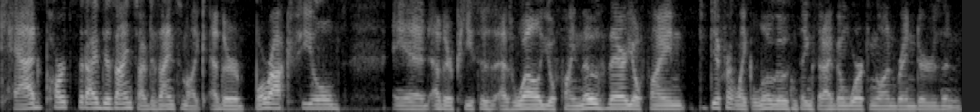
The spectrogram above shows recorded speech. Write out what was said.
CAD parts that I've designed. So I've designed some like other Bohrok shields and other pieces as well. You'll find those there. You'll find different like logos and things that I've been working on, renders and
